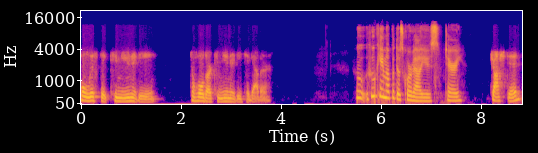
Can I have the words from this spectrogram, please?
holistic community to hold our community together. Who who came up with those core values, Terri? Josh did.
